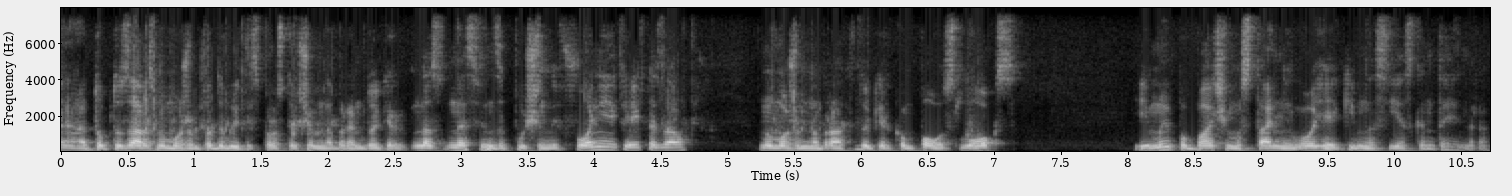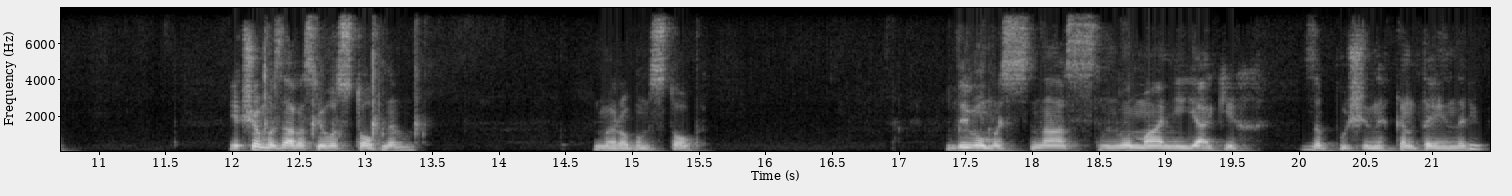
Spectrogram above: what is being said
Е, тобто зараз ми можемо подивитись, просто якщо ми наберемо Docker, у нас, у нас він запущений в фоні, як я і казав. Ми можемо набрати Docker Compose Logs, і ми побачимо останні логи, які в нас є з контейнера. Якщо ми зараз його стопнемо, ми робимо стоп. Дивимось, у нас нема ніяких запущених контейнерів.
